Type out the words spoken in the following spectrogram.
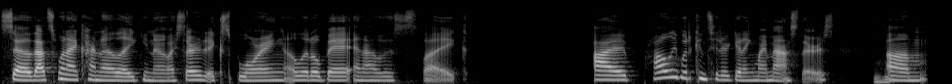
So that's when I kind of like, you know, I started exploring a little bit and I was like, I probably would consider getting my master's. Mhm. Um,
